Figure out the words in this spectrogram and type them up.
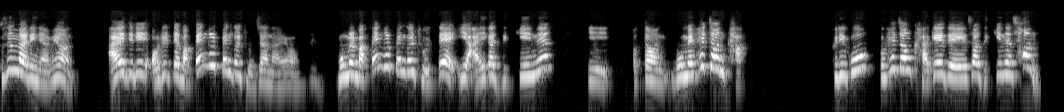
무슨 말이냐면 아이들이 어릴 때 막 뱅글뱅글 돌잖아요. 몸을 막 뱅글뱅글 돌 때 이 아이가 느끼는 이 어떤 몸의 회전각 그리고 그 회전각에 대해서 느끼는 선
